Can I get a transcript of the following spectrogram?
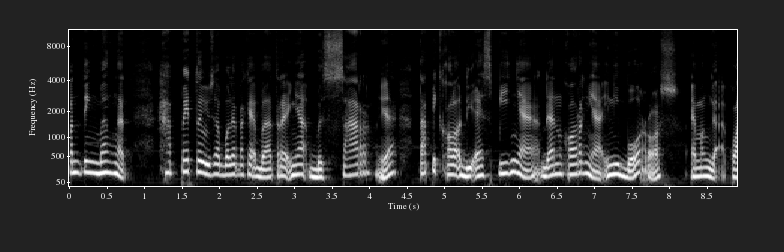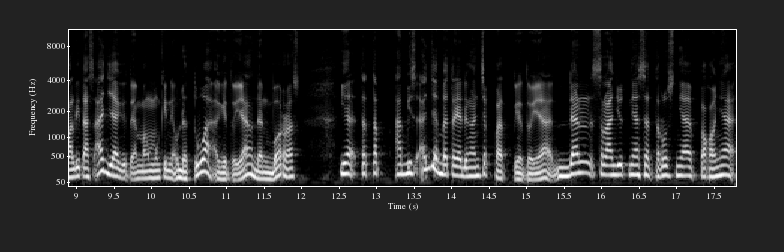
penting banget. HP tuh bisa boleh pakai baterainya besar ya, tapi kalau di SP-nya dan core-nya ini boros, emang nggak kualitas aja gitu, emang mungkin ya udah tua gitu ya dan boros, ya tetap habis aja baterai dengan cepat gitu ya. Dan selanjutnya seterusnya pokoknya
